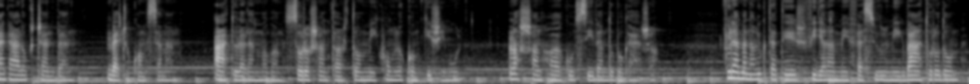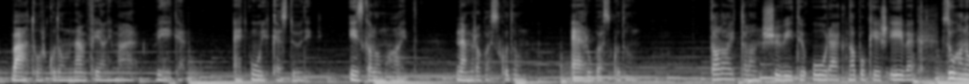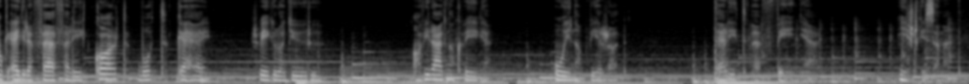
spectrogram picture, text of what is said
Megállok csendben, becsukom szemem, átölelem magam, szorosan tartom, míg homlokom kisimul, lassan halkul szívem dobogása. Fülemben a lüktetés figyelemmé feszül, míg bátorodom, bátorkodom, nem félni már, vége. Egy új kezdődik, izgalom hajt, nem ragaszkodom, elrugaszkodom. Talajtalan, süvítő órák, napok és évek, zuhanok egyre felfelé, kart, bot, kehely, és végül a gyűrű. A világnak vége, új nap virrad, telítve fényjel. Nyisd ki szemed.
